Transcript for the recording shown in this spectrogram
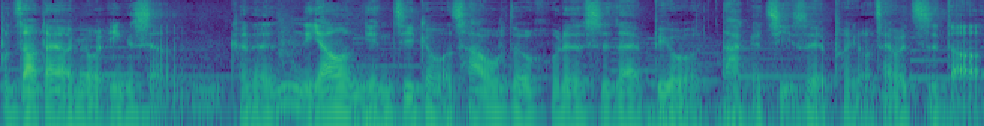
不知道大家有没有印象？可能你要年纪跟我差不多，或者是在比我大个几岁的朋友才会知道，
